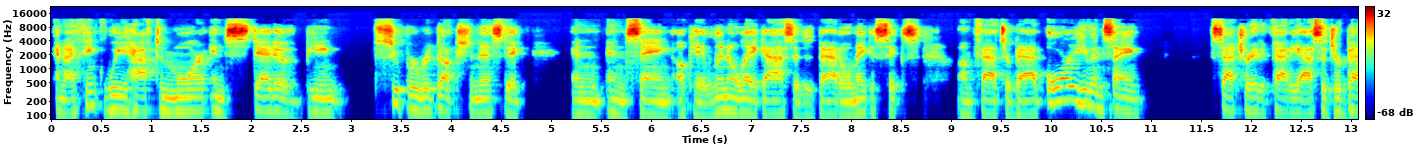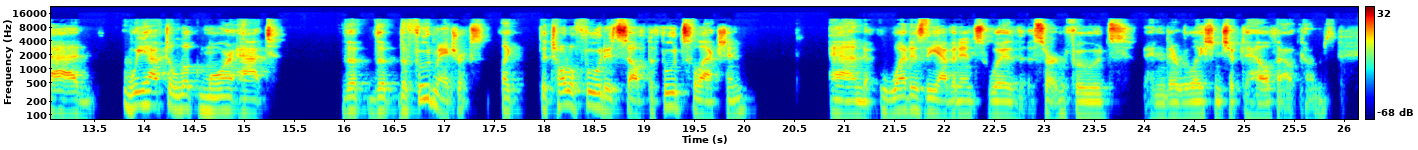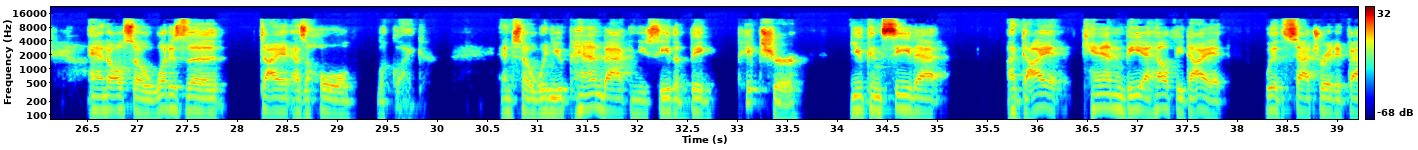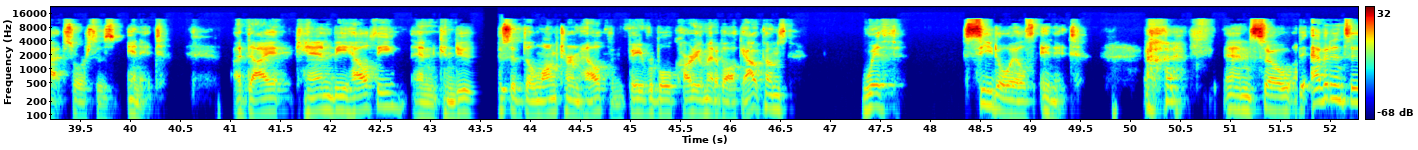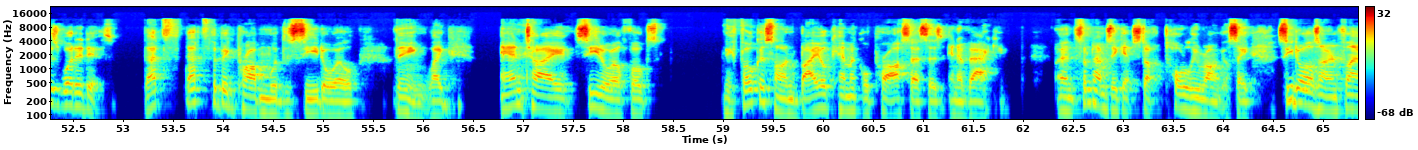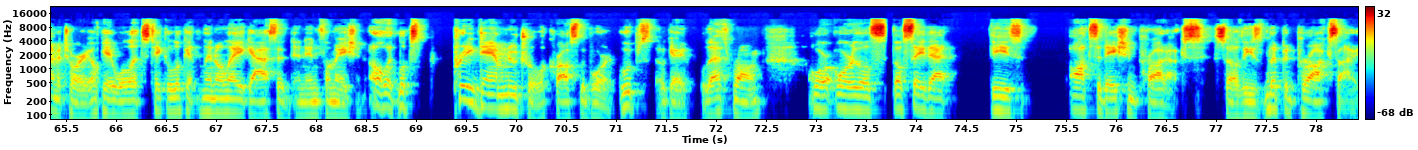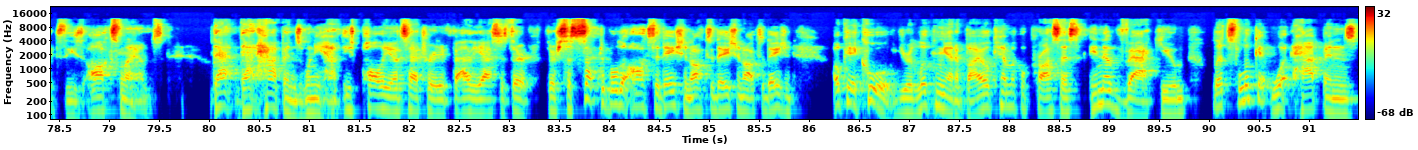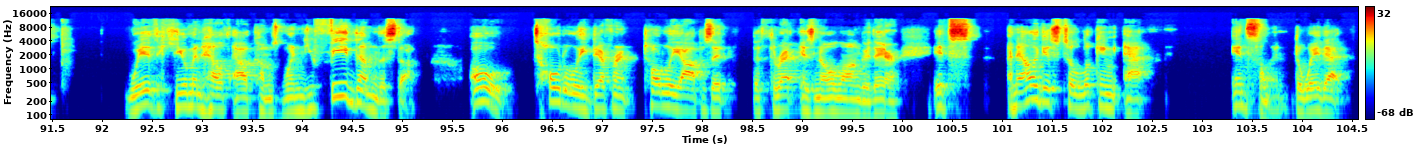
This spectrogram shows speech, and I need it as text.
And I think we have to more instead of being super reductionistic and and saying, okay, linoleic acid is bad, omega six um, fats are bad, or even saying saturated fatty acids are bad. We have to look more at the the the food matrix, like the total food itself, the food selection, and what is the evidence with certain foods and their relationship to health outcomes, and also what does the diet as a whole look like. And so when you pan back and you see the big picture, you can see that a diet can be a healthy diet with saturated fat sources in it. A diet can be healthy and conducive to long term health and favorable cardiometabolic outcomes with seed oils in it. and so the evidence is what it is. That's that's the big problem with the seed oil thing. Like anti seed oil folks, they focus on biochemical processes in a vacuum and sometimes they get stuff totally wrong. They'll say seed oils are inflammatory. Okay, well, let's take a look at linoleic acid and inflammation. Oh, it looks pretty damn neutral across the board. Oops. Okay, well, that's wrong. Or or they'll they'll say that these oxidation products, so these lipid peroxides, these OXLAMs, that that happens when you have these polyunsaturated fatty acids. They're they're susceptible to oxidation, oxidation, oxidation. Okay, cool. You're looking at a biochemical process in a vacuum. Let's look at what happens with human health outcomes when you feed them the stuff. Oh, totally different, totally opposite. The threat is no longer there. It's analogous to looking at insulin, the way that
